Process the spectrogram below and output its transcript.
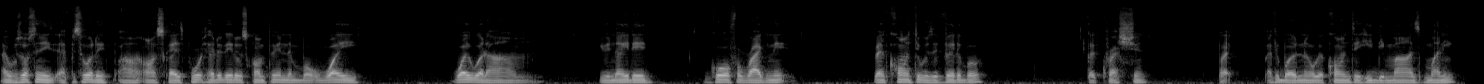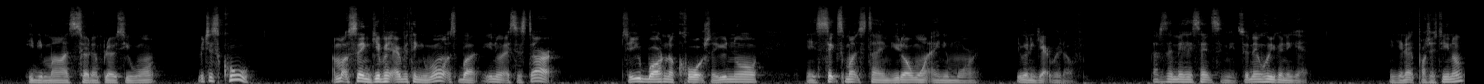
I was watching this episode uh, on Sky Sports the other day. They was complaining about why, why would um, United go for Rangnick when Conte was available? Good question. Everybody know with Conte, he demands money. He demands certain players he want, which is cool. I'm not saying giving everything he wants, but you know, it's a start. So you brought in a coach that you know in six months' time you don't want anymore. You're gonna get rid of. That doesn't make any sense to me. So then who are you gonna get? You get Pochettino?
